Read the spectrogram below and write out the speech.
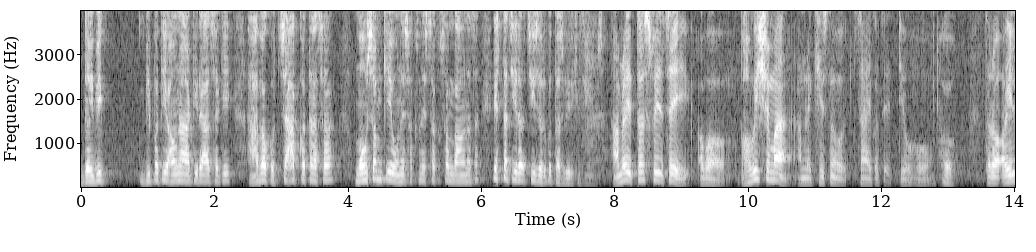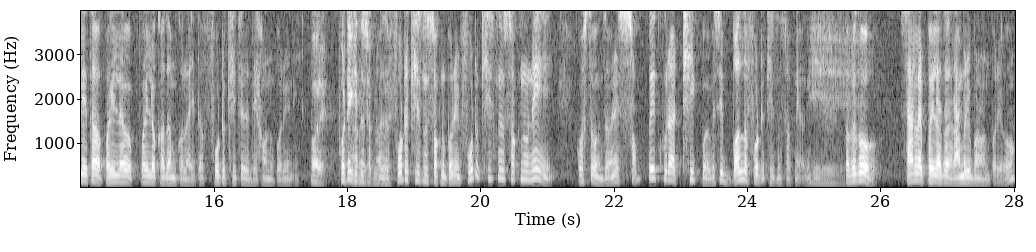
दैविक विपत्ति आउन आँटिरहेछ कि हावाको चाप कता छ मौसम के हुने सक्ने सक- सम्भावना छ यस्ता चिज चिजहरूको तस्बिर खिच्नुहुन्छ। हामीले तस्बिर चाहिँ अब भविष्यमा हामीले खिच्न चाहेको चाहिँ त्यो हो। हो। तर अहिले त पहिलो पहिलो कदमको लागि त फोटो खिचेर देखाउनु पऱ्यो नि। पऱ्यो। फोटो खिच्न सक्नु हजुर फोटो खिच्नु सक्नु पऱ्यो नि। फोटो खिच्नु सक्नु नै कस्तो हुन्छ भने सबै कुरा ठिक भएपछि बल्ल फोटो खिच्न सक्ने हो कि? तपाईँको सेटेलाइट पहिला त राम्ररी बनाउनु पऱ्यो।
